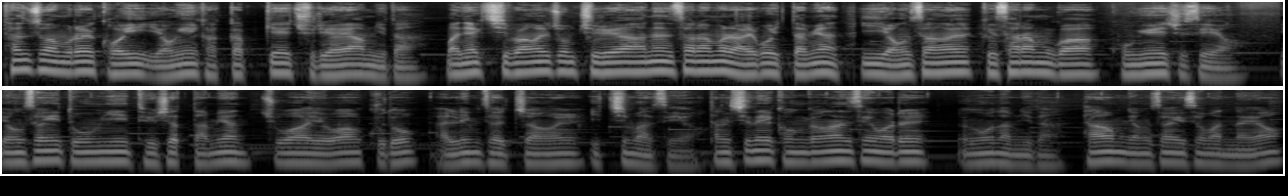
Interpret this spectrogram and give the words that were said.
탄수화물을 거의 0에 가깝게 줄여야 합니다. 만약 지방을 좀 줄여야 하는 사람을 알고 있다면 이 영상을 그 사람과 공유해 주세요. 영상이 도움이 되셨다면 좋아요와 구독, 알림 설정을 잊지 마세요. 당신의 건강한 생활을 응원합니다. 다음 영상에서 만나요.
